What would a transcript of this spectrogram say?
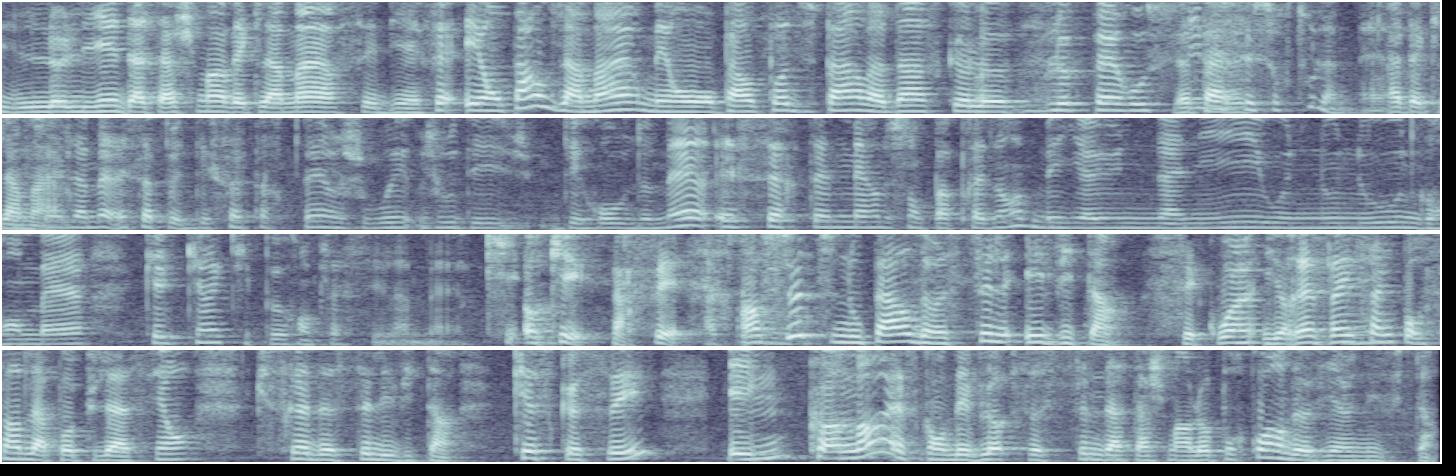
le lien d'attachement avec la mère, c'est bien fait. Et on parle de la mère, mais on ne parle pas du père là-dedans. Est-ce que le... Le père aussi, Le père. mais c'est surtout la mère. Avec la mère. la mère. Et ça peut être des certains pères jouent des, des rôles de mère, et certaines mères ne sont pas présentes, mais il y a une nanny ou une nounou, une grand-mère, quelqu'un qui peut remplacer la mère. Qui... OK, parfait. Absolument. Ensuite, tu nous parles d'un style évitant. C'est quoi? Il y aurait 25% de la population qui serait de style évitant. Qu'est-ce que c'est? Et Mhm. comment est-ce qu'on développe ce style d'attachement-là? Pourquoi on devient un évitant?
